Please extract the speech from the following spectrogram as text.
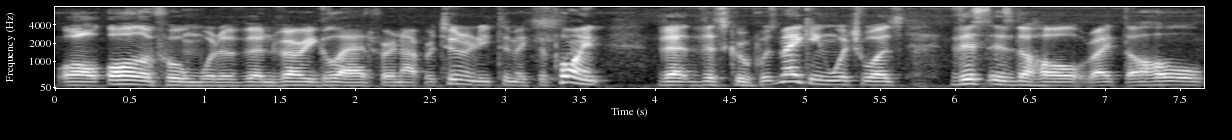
all all of whom would have been very glad for an opportunity to make the point that this group was making, which was this is the whole right, the whole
